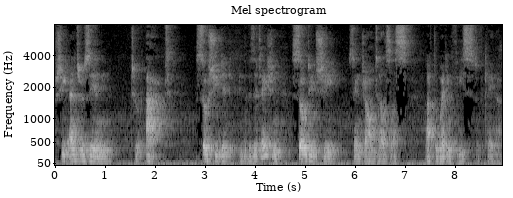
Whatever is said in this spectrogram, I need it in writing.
She enters in to act. So she did in the visitation. So did she, St. John tells us, at the wedding feast of Cana.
